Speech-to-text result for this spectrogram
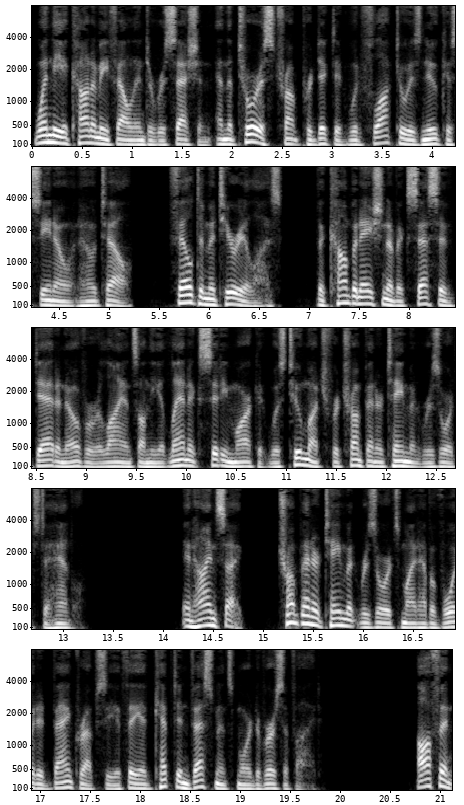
When the economy fell into recession and the tourists Trump predicted would flock to his new casino and hotel failed to materialize, the combination of excessive debt and over reliance on the Atlantic City market was too much for Trump Entertainment Resorts to handle. In hindsight, Trump Entertainment Resorts might have avoided bankruptcy if they had kept investments more diversified. Often,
